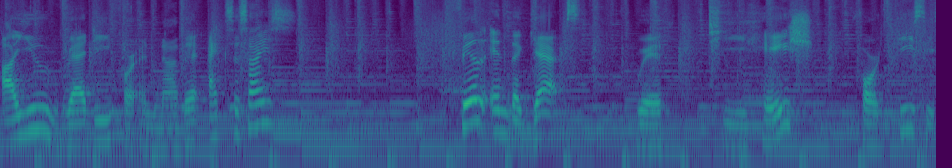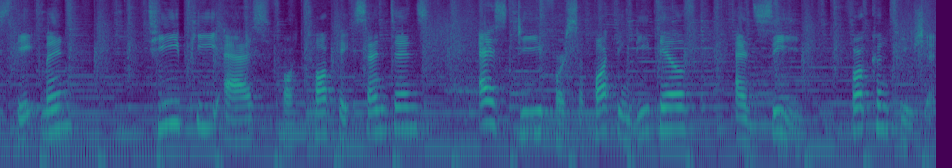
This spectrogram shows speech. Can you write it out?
Are you ready for another exercise? Fill in the gaps with TH for thesis statement, TPS for topic sentence, SD for supporting details, and C for conclusion.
